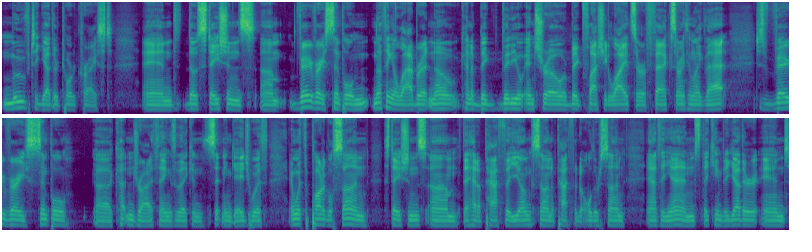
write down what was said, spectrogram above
move together toward Christ. And those stations, um, very, very simple, nothing elaborate, no kind of big video intro or big flashy lights or effects or anything like that. Just very, very simple uh, cut and dry things that they can sit and engage with. And with the prodigal son stations, um, they had a path for the young son, a path for the older son. And at the end, they came together, and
